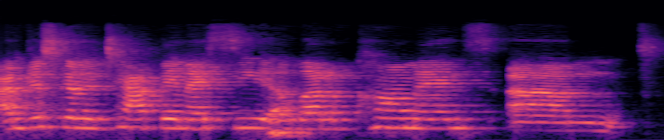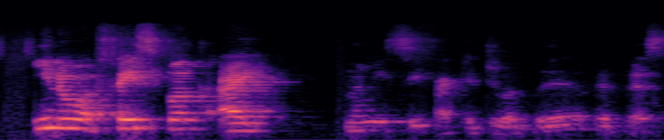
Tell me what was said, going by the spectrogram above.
I'm just going to tap in. I see a lot of comments. Um, you know what, Facebook, I, let me see if I could do a little bit of this.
